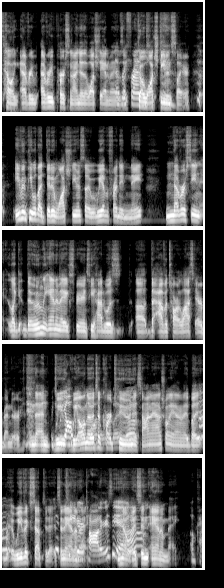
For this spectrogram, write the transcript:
telling every every person I know that watched anime, I was like, friend. go watch Demon Slayer. Even people that didn't watch Demon Slayer, we have a friend named Nate. Never seen like the only anime experience he had was uh, the Avatar: Last Airbender, and then we we we all all, know it's a on a little bit, cartoon. yeah. It's not an actual anime, but Huh? we've accepted it. It's an anime. Teeter totters, yeah. No, it's an anime. Okay.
